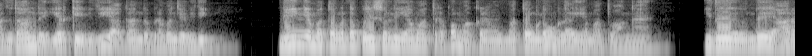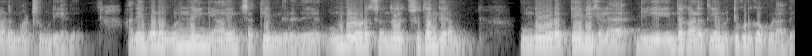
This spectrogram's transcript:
அதுதான் இந்த இயற்கை விதி அதுதான் இந்த பிரபஞ்ச விதி. நீங்கள் மற்றவங்கள்ட்ட போய் சொல்லி ஏமாத்துறப்ப மக்கள் மற்றவங்களும் உங்களை ஏமாத்துவாங்க. இது வந்து யாராலும் மாற்ற முடியாது. அதே போல் உண்மை நியாயம் சத்தியம்ங்கிறது உங்களோட சொந்த சுதந்திரம் உங்களோட தேவைகளை நீங்கள் எந்த காலத்திலையும் விட்டு கொடுக்கக்கூடாது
